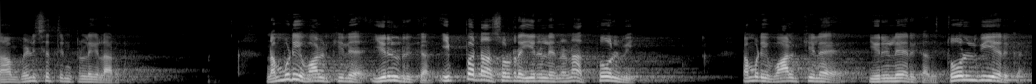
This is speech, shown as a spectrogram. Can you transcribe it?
நாம் வெளிச்சத்தின் பிள்ளைகளாக இருக்கும் நம்முடைய வாழ்க்கையில் இருள் இருக்காது. இப்போ நான் சொல்கிற இருள் என்னென்னா தோல்வி. நம்முடைய வாழ்க்கையில் இருளே இருக்காது தோல்வியே இருக்காது.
